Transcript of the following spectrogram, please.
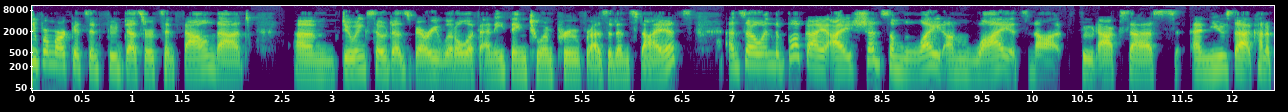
supermarkets and food deserts and found that um, doing so does very little, if anything, to improve residents' diets. And so in the book, I, I shed some light on why it's not food access and use that kind of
